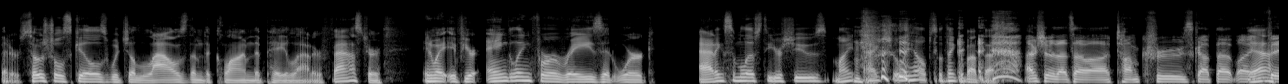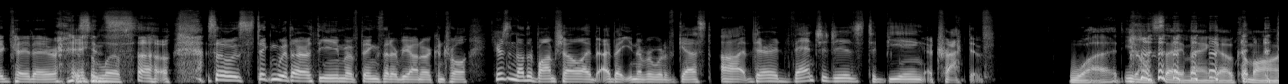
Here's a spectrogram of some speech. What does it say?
better social skills, which allows them to climb the pay ladder faster. Anyway, if you're angling for a raise at work, adding some lifts to your shoes might actually help. So think about that. I'm sure that's how uh, Tom Cruise got that like Yeah. big payday, right? Just some lifts. So, so sticking with our theme of things that are beyond our control, here's another bombshell. I, I bet you never would have guessed. Uh, there are advantages to being attractive. What? You don't say, Mango. Come on.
